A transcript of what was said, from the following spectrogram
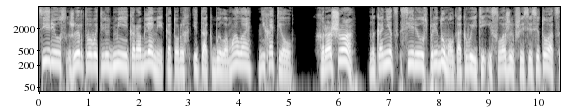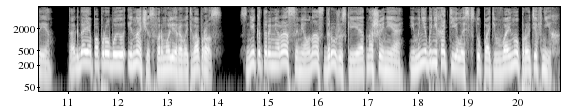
Сириус жертвовать людьми и кораблями, которых и так было мало, не хотел. «Хорошо!» Наконец Сириус придумал, как выйти из сложившейся ситуации. Тогда я попробую иначе сформулировать вопрос. С некоторыми расами у нас дружеские отношения, и мне бы не хотелось вступать в войну против них.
